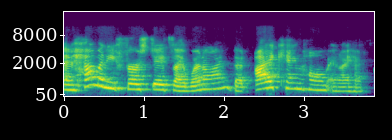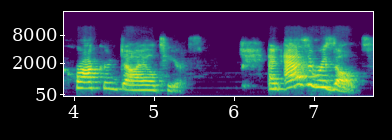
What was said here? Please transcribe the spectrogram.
And how many first dates I went on that I came home and I had crocodile tears. And as a result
